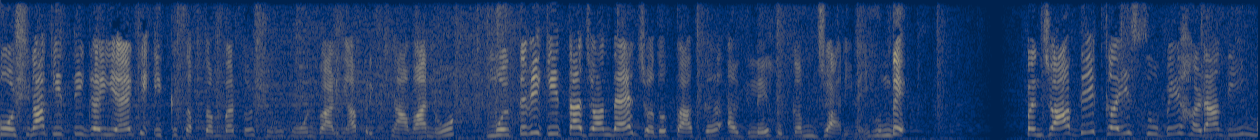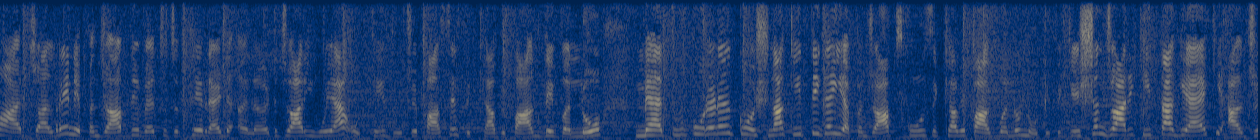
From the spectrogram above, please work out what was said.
ਘੋਸ਼ਣਾ ਕੀਤੀ ਗਈ ਹੈ ਕਿ 1 ਸਤੰਬਰ ਤੋਂ ਸ਼ੁਰੂ ਹੋਣ ਵਾਲੀਆਂ ਪ੍ਰੀਖਿਆਵਾਂ ਨੂੰ ਮੁਲਤਵੀ ਕੀਤਾ ਜਾਂਦਾ ਹੈ ਜਦੋਂ ਤੱਕ ਅਗਲੇ ਹੁਕਮ ਜਾਰੀ ਨਹੀਂ ਹੁੰਦੇ। ਪੰਜਾਬ ਦੇ ਕਈ ਸੂਬੇ ਹੜ੍ਹਾਂ ਦੀ ਮਾਰ ਚੱਲ ਰਹੇ ਨੇ। ਪੰਜਾਬ ਦੇ ਵਿੱਚ ਜਿੱਥੇ ਰੈੱਡ ਅਲਰਟ ਜਾਰੀ ਹੋਇਆ, ਉੱਥੇ ਦੂਜੇ ਪਾਸੇ ਸਿੱਖਿਆ ਵਿਭਾਗ ਦੇ ਵੱਲੋਂ ਮਹੱਤਵਪੂਰਨ ਘੋਸ਼ਣਾ ਕੀਤੀ ਗਈ ਹੈ। ਪੰਜਾਬ ਸਕੂਲ ਸਿੱਖਿਆ ਵਿਭਾਗ ਵੱਲੋਂ ਨੋਟੀਫਿਕੇਸ਼ਨ ਜਾਰੀ ਕੀਤਾ ਗਿਆ ਹੈ ਕਿ ਅੱਜ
